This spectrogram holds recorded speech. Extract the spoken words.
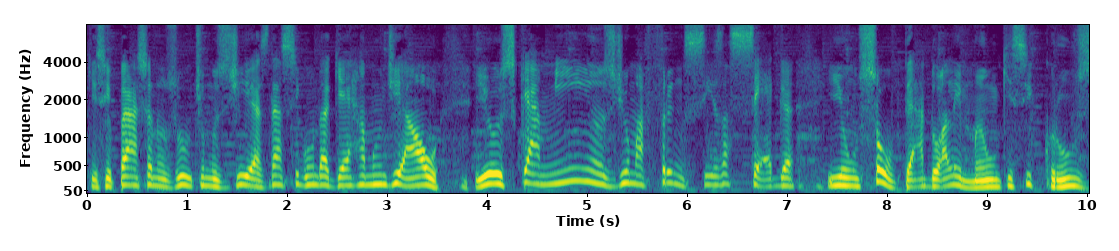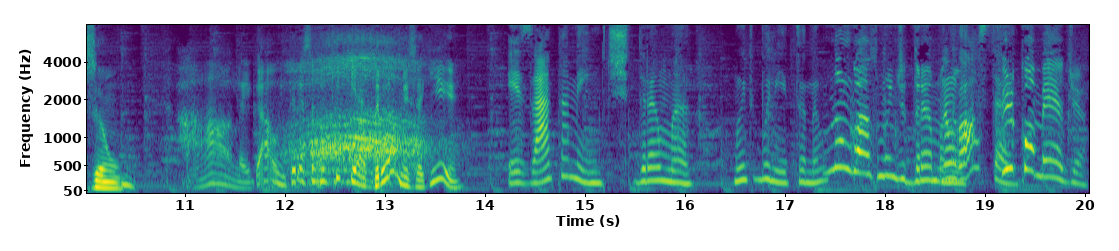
que se passa nos últimos dias da Segunda Guerra Mundial e os caminhos de uma francesa cega e um soldado alemão que se cruzam. Ah, legal, interessante. O que, é drama isso aqui? Exatamente. Drama. Muito bonito, não? Não gosto muito de drama, Não não. gosta? Prefiro comédia.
